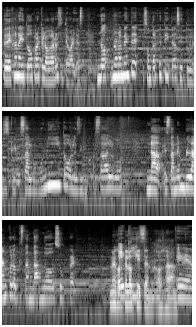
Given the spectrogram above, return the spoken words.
te dejan ahí todo para que lo agarres y te vayas. No, normalmente son tarjetitas y tú les escribes algo bonito o les dibujas algo. Nada, están en blanco lo que están dando, súper... Mejor que lo X, quiten, o sea. eh,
